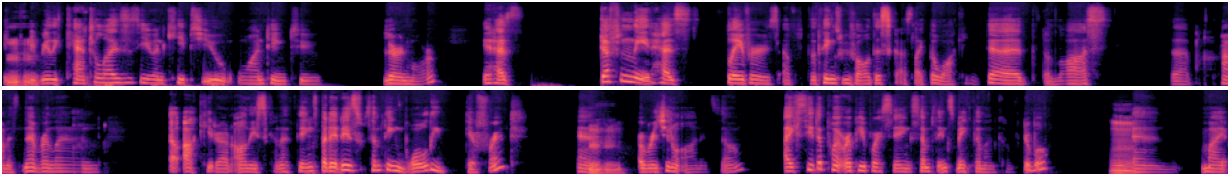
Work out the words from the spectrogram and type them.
It, Mhm. it really tantalizes you and keeps you wanting to learn more. It has definitely it has flavors of the things we've all discussed, like The Walking Dead, The Lost, The Promised Neverland, Akira, and all these kind of things. But it is something wholly different and Mhm. original on its own. I see the point where people are saying some things make them uncomfortable. Mm. And my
